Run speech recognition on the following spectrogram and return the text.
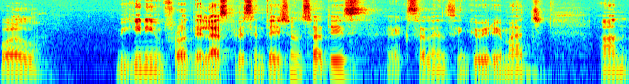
Well, beginning from the last presentation, Sathish, excellent, thank you very much. And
